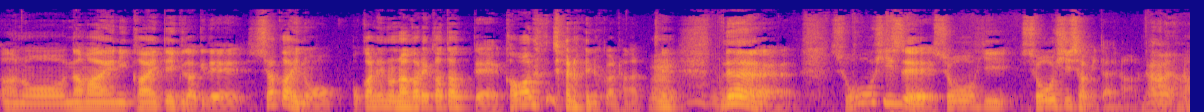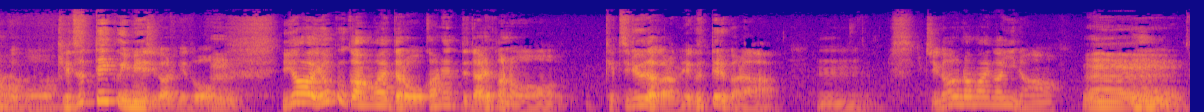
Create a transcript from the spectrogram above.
あの名前に変えていくだけで社会のお金の流れ方って変わるんじゃないのかなって、うん。ねえ。消費税消費消費者みたいな、はいはいはい。なんかこう削っていくイメージがあるけど、うん。いやよく考えたらお金って誰かの血流だから巡ってるからうん違う名前がいいな。うーん。うん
